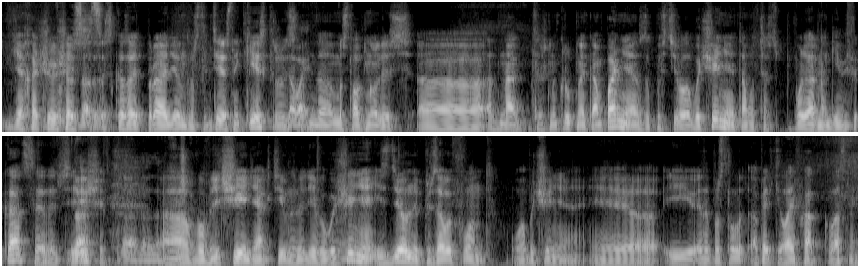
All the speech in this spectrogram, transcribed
Я хочу сейчас сказать про один просто интересный кейс, который Давай. мы столкнулись. Э, одна достаточно крупная компания запустила обучение, там вот сейчас популярна геймификация, эти все да, вещи, да, да, да, а, вовлечение активно людей в обучение, и сделали призовой фонд у обучения. И, и это просто, опять-таки, лайфхак классный.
